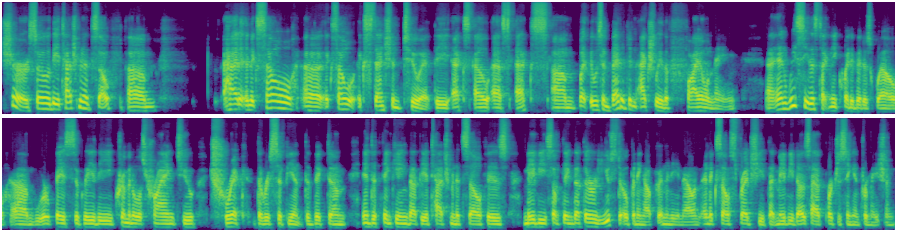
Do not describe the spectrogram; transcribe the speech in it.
Sure. So the attachment itself. Um, had an Excel uh, Excel extension to it, the XLSX, um, but it was embedded in actually the file name. Uh, and we see this technique quite a bit as well, um, where basically the criminal is trying to trick the recipient, the victim, into thinking that the attachment itself is maybe something that they're used to opening up in an email, an Excel spreadsheet that maybe does have purchasing information,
